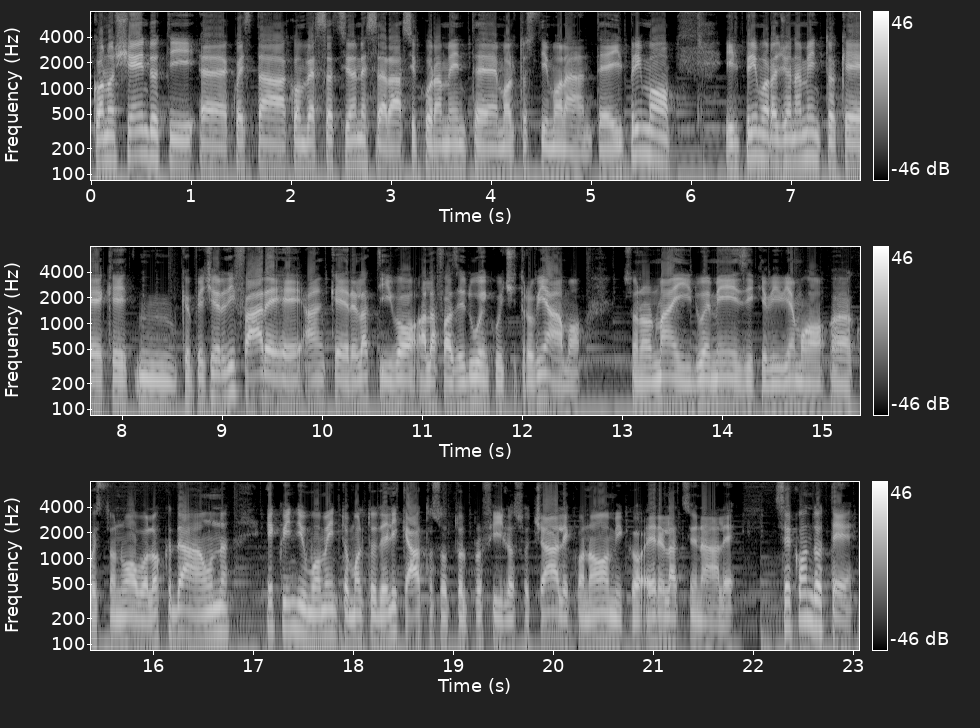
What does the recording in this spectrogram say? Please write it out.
Conoscendoti eh, questa conversazione sarà sicuramente molto stimolante. Il primo, il primo ragionamento che, che, mh, mm, che ho piacere di fare è anche relativo alla fase 2 in cui ci troviamo, sono ormai due mesi che viviamo uh, questo nuovo lockdown e quindi un momento molto delicato sotto il profilo sociale, economico e relazionale. Secondo te,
